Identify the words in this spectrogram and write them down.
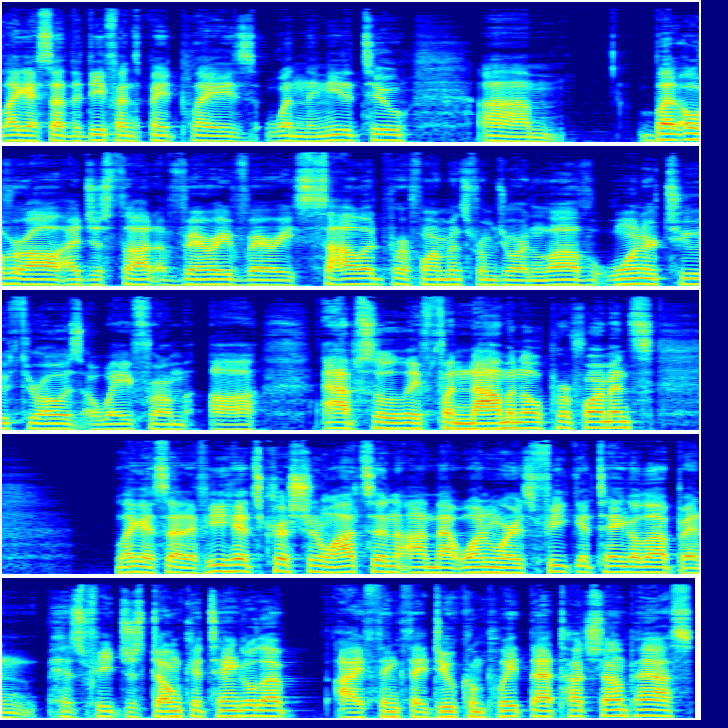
like I said, the defense made plays when they needed to. Um, but overall, I just thought a very, very solid performance from Jordan Love. One or two throws away from a absolutely phenomenal performance like I said, if he hits Christian Watson on that one where his feet get tangled up and his feet just don't get tangled up, I think they do complete that touchdown pass.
